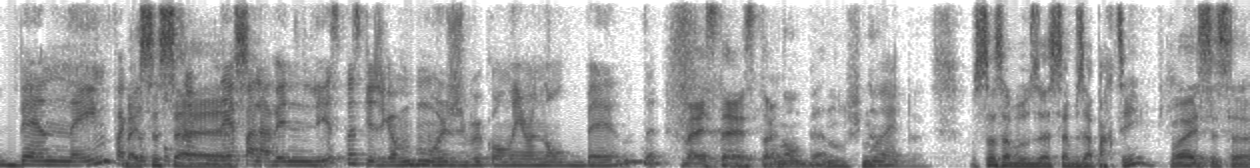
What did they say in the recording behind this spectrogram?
band name. Fait que Ben, c'est pour ça, ça- que Nef, elle avait une liste parce que j'ai comme, moi, je veux qu'on ait un nom de band. Ben, c'était c'était un nom de Ben, au final. Ouais. Ça, ça vous, ça vous appartient. Ouais, c'est ça.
